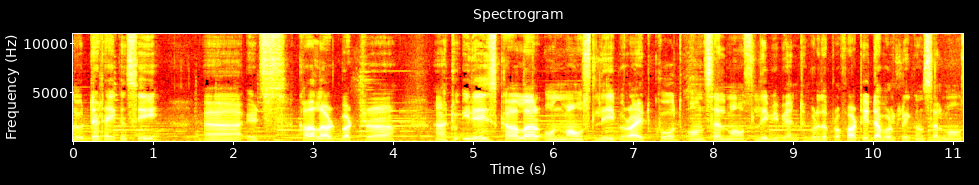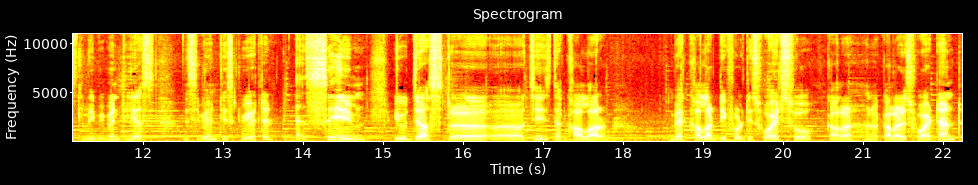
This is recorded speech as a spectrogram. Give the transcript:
Load data you can see uh, it's colored but uh, uh, to erase color on mouse leave write code on cell mouse leave event. Go to the property double click on cell mouse leave event. Yes this event is created. As same you just uh, uh, change the color. Back color default is white so color uh, color is white and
